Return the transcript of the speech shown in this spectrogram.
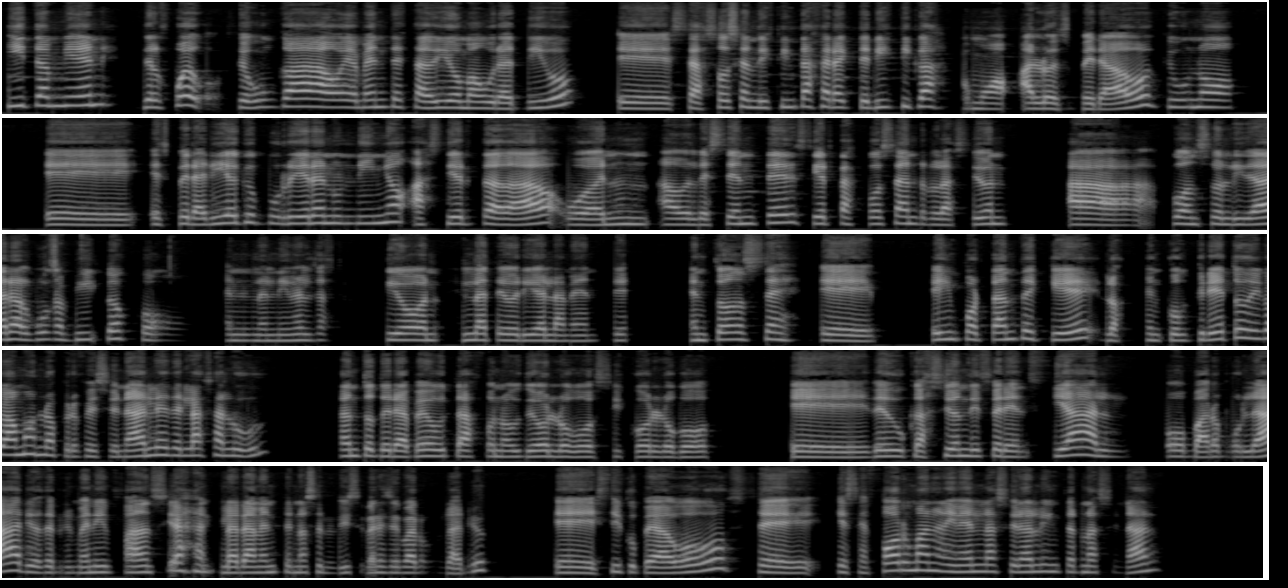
y también del juego. Según cada, obviamente, estadio madurativo, eh, se asocian distintas características como a lo esperado que uno eh, esperaría que ocurriera en un niño a cierta edad o en un adolescente ciertas cosas en relación a consolidar algunos mitos como en el nivel de abstracción, en la teoría de la mente. Entonces, eh, es importante que los, en concreto, digamos, los profesionales de la salud, tanto terapeutas, fonoaudiólogos, psicólogos, eh, de educación diferencial o parvularios de primera infancia, claramente no se les dice para ese parvulario, eh, psicopedagogos que se forman a nivel nacional e internacional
